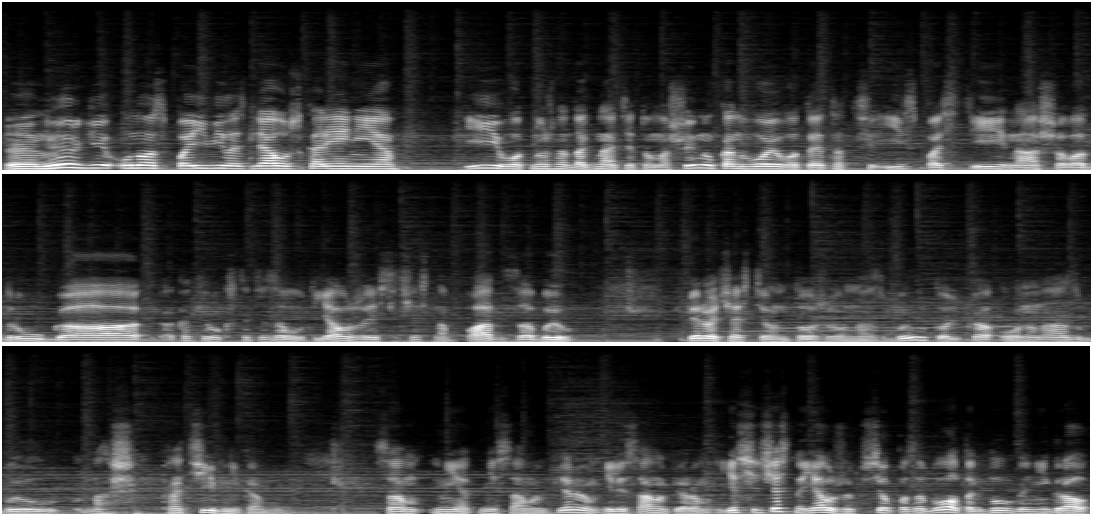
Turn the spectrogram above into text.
Энергии у нас появилась для ускорения. И вот нужно догнать эту машину, конвой вот этот, и спасти нашего друга. А как его, кстати, зовут? Я уже, если честно, подзабыл. В первой части он тоже у нас был, только он у нас был нашим противником. Сам, нет, не самым первым или самым первым. Если честно, я уже все позабывал, так долго не играл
